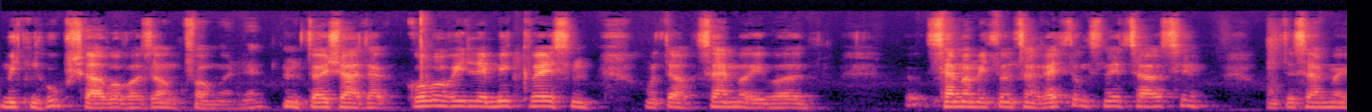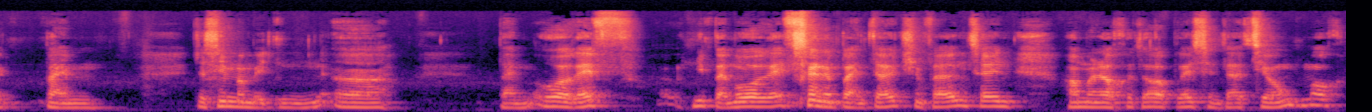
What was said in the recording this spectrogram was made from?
mit dem Hubschrauber was angefangen. Ne? Und da ist auch der Gruberwille mit gewesen und da sind wir über, sind wir mit unserem Rettungsnetz raus und da sind wir beim, da sind wir mit dem, äh, beim ORF, nicht beim ORF, sondern beim deutschen Fernsehen, haben wir nachher da eine Präsentation gemacht.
